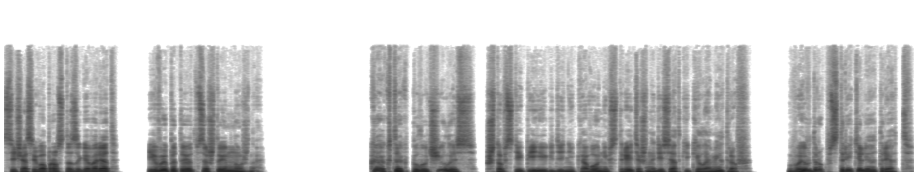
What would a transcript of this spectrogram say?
Сейчас его просто заговорят и выпытают все, что им нужно. Как так получилось, что в степи, где никого не встретишь на десятки километров, вы вдруг встретили отряд.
